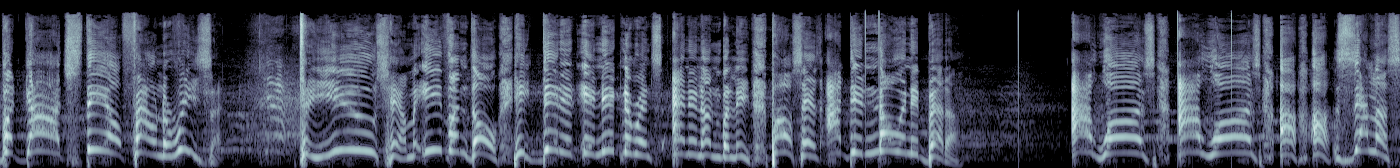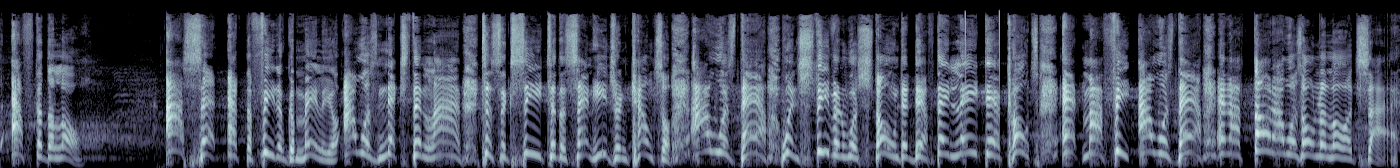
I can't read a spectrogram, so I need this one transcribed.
But God still found a reason to use him, even though he did it in ignorance and in unbelief. Paul says, I didn't know any better. I was, I was uh, uh, zealous after the law. I sat at the feet of Gamaliel. I was next in line to succeed to the Sanhedrin council. I was there when Stephen was stoned to death. They laid their coats at my feet. I was there and I thought I was on the Lord's side.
